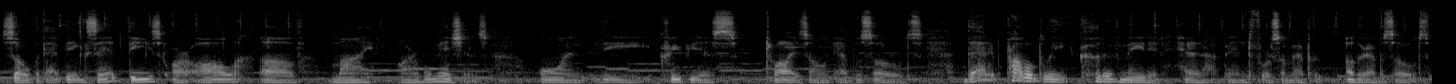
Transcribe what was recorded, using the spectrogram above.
So, with that being said, these are all of my honorable mentions on the creepiest Twilight Zone episodes that it probably could have made it had it not been for some ep- other episodes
